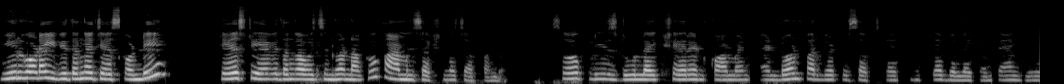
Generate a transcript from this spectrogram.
మీరు కూడా ఈ విధంగా చేసుకోండి. టేస్ట్ ఏ విధంగా వచ్చిందో నాకు కామెంట్ సెక్షన్లో చెప్పండి. So please do like share and comment and don't forget to subscribe with the bell icon. Thank you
